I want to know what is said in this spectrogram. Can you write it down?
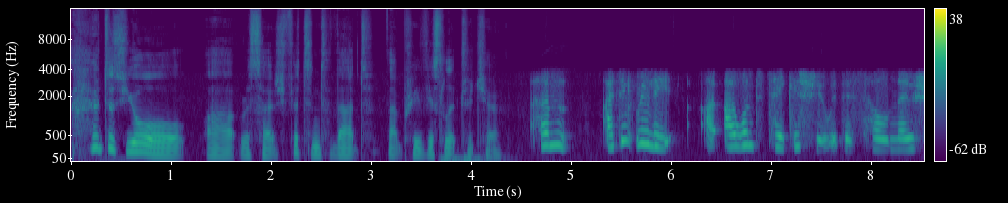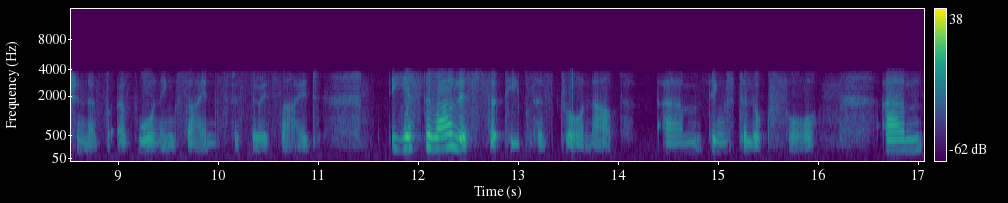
How does your uh, research fit into that, that previous literature? Um, I think really I, I, want to take issue with this whole notion of, of warning signs for suicide. Yes, there are lists that people have drawn up, um, things to look for. Um,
